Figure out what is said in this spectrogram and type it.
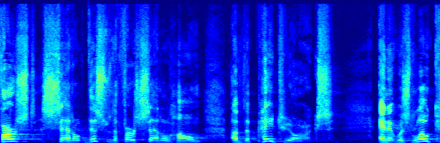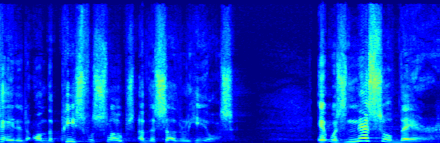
first settled, this was the first settled home of the patriarchs, and it was located on the peaceful slopes of the southern hills. It was nestled there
